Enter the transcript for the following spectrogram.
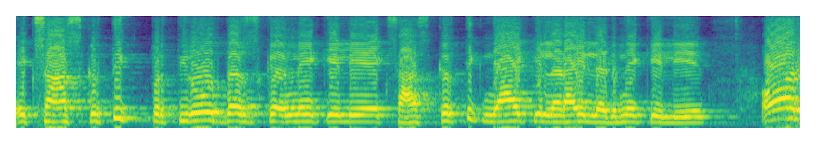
एक सांस्कृतिक प्रतिरोध दर्ज करने के लिए, एक सांस्कृतिक न्याय की लड़ाई लड़ने के लिए और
